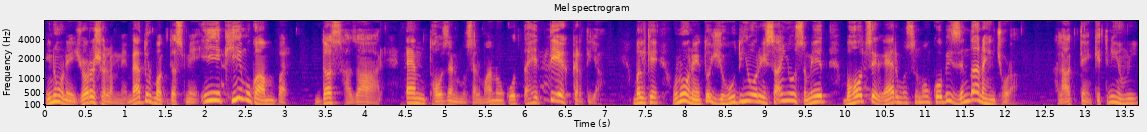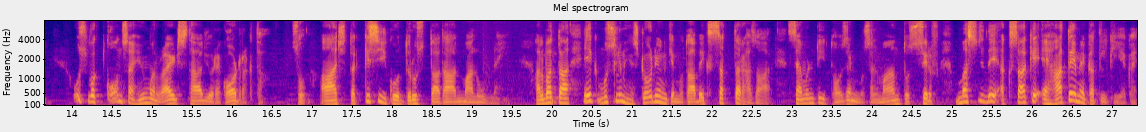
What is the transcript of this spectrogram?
انہوں نے یوروشلم میں بیت المقدس میں ایک ہی مقام پر دس ہزار ٹین تھاؤزینڈ مسلمانوں کو تہ تیغ کر دیا۔ بلکہ انہوں نے تو یہودیوں اور عیسائیوں سمیت بہت سے غیر مسلموں کو بھی زندہ نہیں چھوڑا۔ ہلاکتیں کتنی ہوئیں؟ اس وقت کون سا ہیومن رائٹس تھا جو ریکارڈ رکھتا؟ سو آج تک کسی کو درست تعداد معلوم نہیں۔ البتہ ایک مسلم ہسٹورین کے مطابق ستر ہزار، سیونٹی تھاؤزینڈ مسلمان تو صرف مسجد اقسا کے احاطے میں قتل کیے گئے۔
